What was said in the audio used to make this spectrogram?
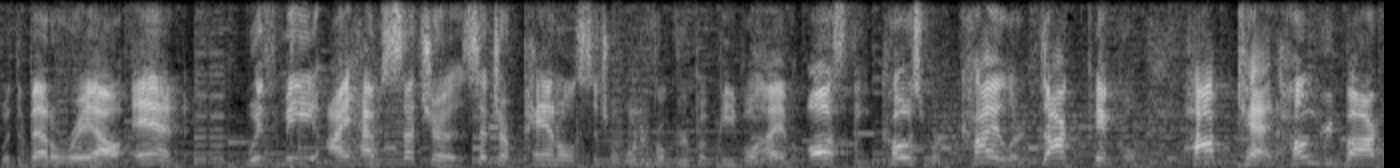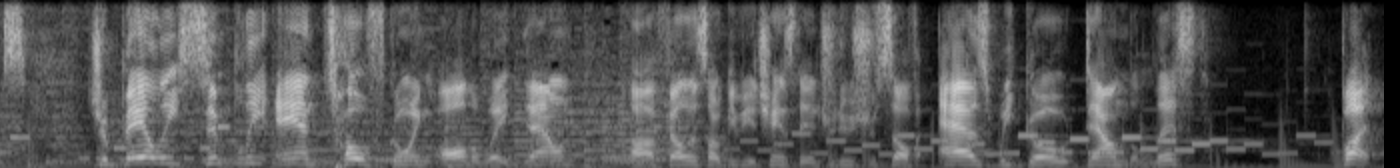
with the Battle Royale and with me I have such a such a panel, such a wonderful group of people. I have Austin, Coastward, Cuyler, Doc Pickle, Hopcat, Hungry Box, Jebailey, Simply, and Toph going all the way down. Uh, fellas, I'll give you a chance to introduce yourself as we go down the list. But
